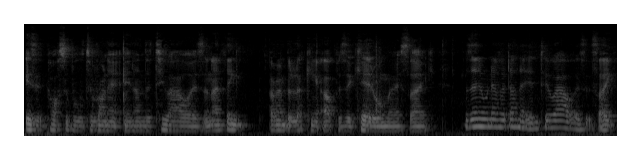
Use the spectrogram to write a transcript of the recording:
is it possible to run it in under two hours? And I think I remember looking it up as a kid, almost like, has anyone ever done it in two hours? It's like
